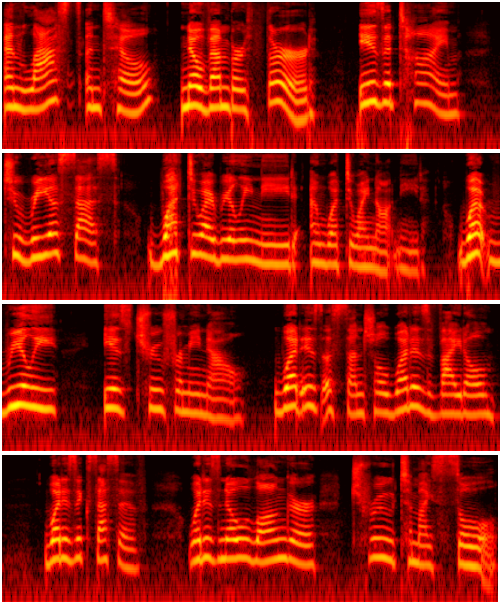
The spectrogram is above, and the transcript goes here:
and lasts until November 3rd, is a time to reassess what do I really need and what do I not need? What really is true for me now? What is essential, what is vital, what is excessive, what is no longer true to my soul.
